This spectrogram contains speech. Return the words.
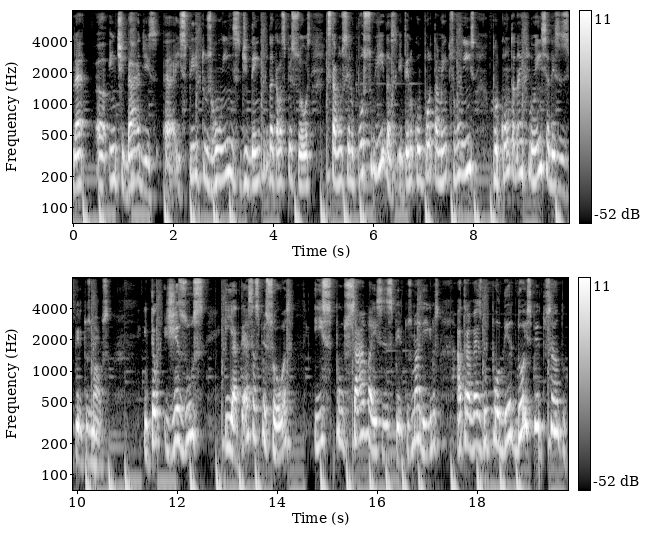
né, uh, entidades, uh, espíritos ruins de dentro daquelas pessoas que estavam sendo possuídas e tendo comportamentos ruins por conta da influência desses espíritos maus. Então Jesus ia até essas pessoas e expulsava esses espíritos malignos através do poder do Espírito Santo,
